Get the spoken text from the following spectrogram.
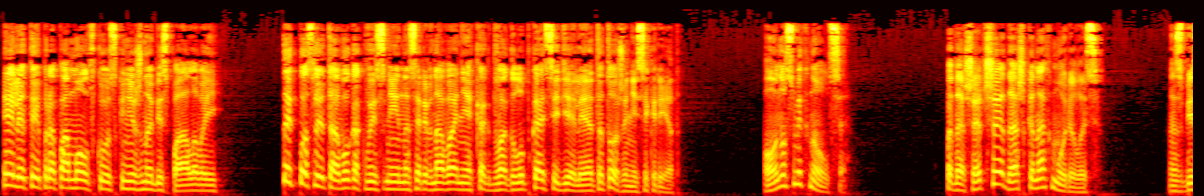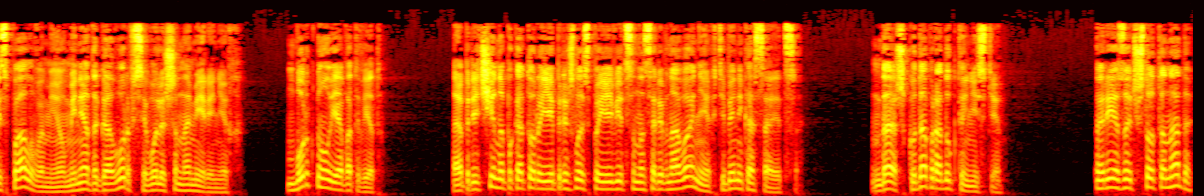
Или ты про помолвку с княжной Беспаловой. Так после того, как вы с ней на соревнованиях как два голубка сидели, это тоже не секрет. Он усмехнулся. Подошедшая Дашка нахмурилась. «С Беспаловыми у меня договор всего лишь о намерениях». Буркнул я в ответ. «А причина, по которой ей пришлось появиться на соревнованиях, тебя не касается. Даш, куда продукты нести?» «Резать что-то надо?»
